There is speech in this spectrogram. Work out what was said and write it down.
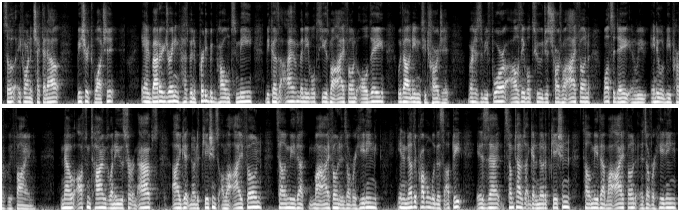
so if you want to check that out, be sure to watch it. And battery draining has been a pretty big problem to me because I haven't been able to use my iPhone all day without needing to charge it. Versus before, I was able to just charge my iPhone once a day and we and it would be perfectly fine. Now, oftentimes when I use certain apps, I get notifications on my iPhone telling me that my iPhone is overheating. And another problem with this update is that sometimes I get a notification telling me that my iPhone is overheating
